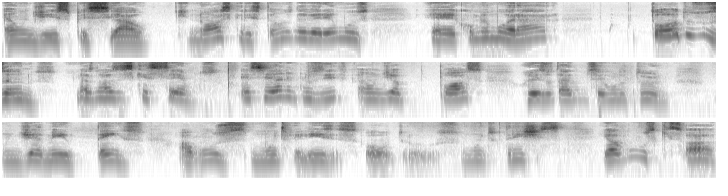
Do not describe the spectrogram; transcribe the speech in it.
é um dia especial que nós cristãos deveríamos é, comemorar todos os anos, mas nós esquecemos. Esse ano, inclusive, é um dia pós resultado do segundo turno. Um dia meio tenso, alguns muito felizes, outros muito tristes, e alguns que só,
